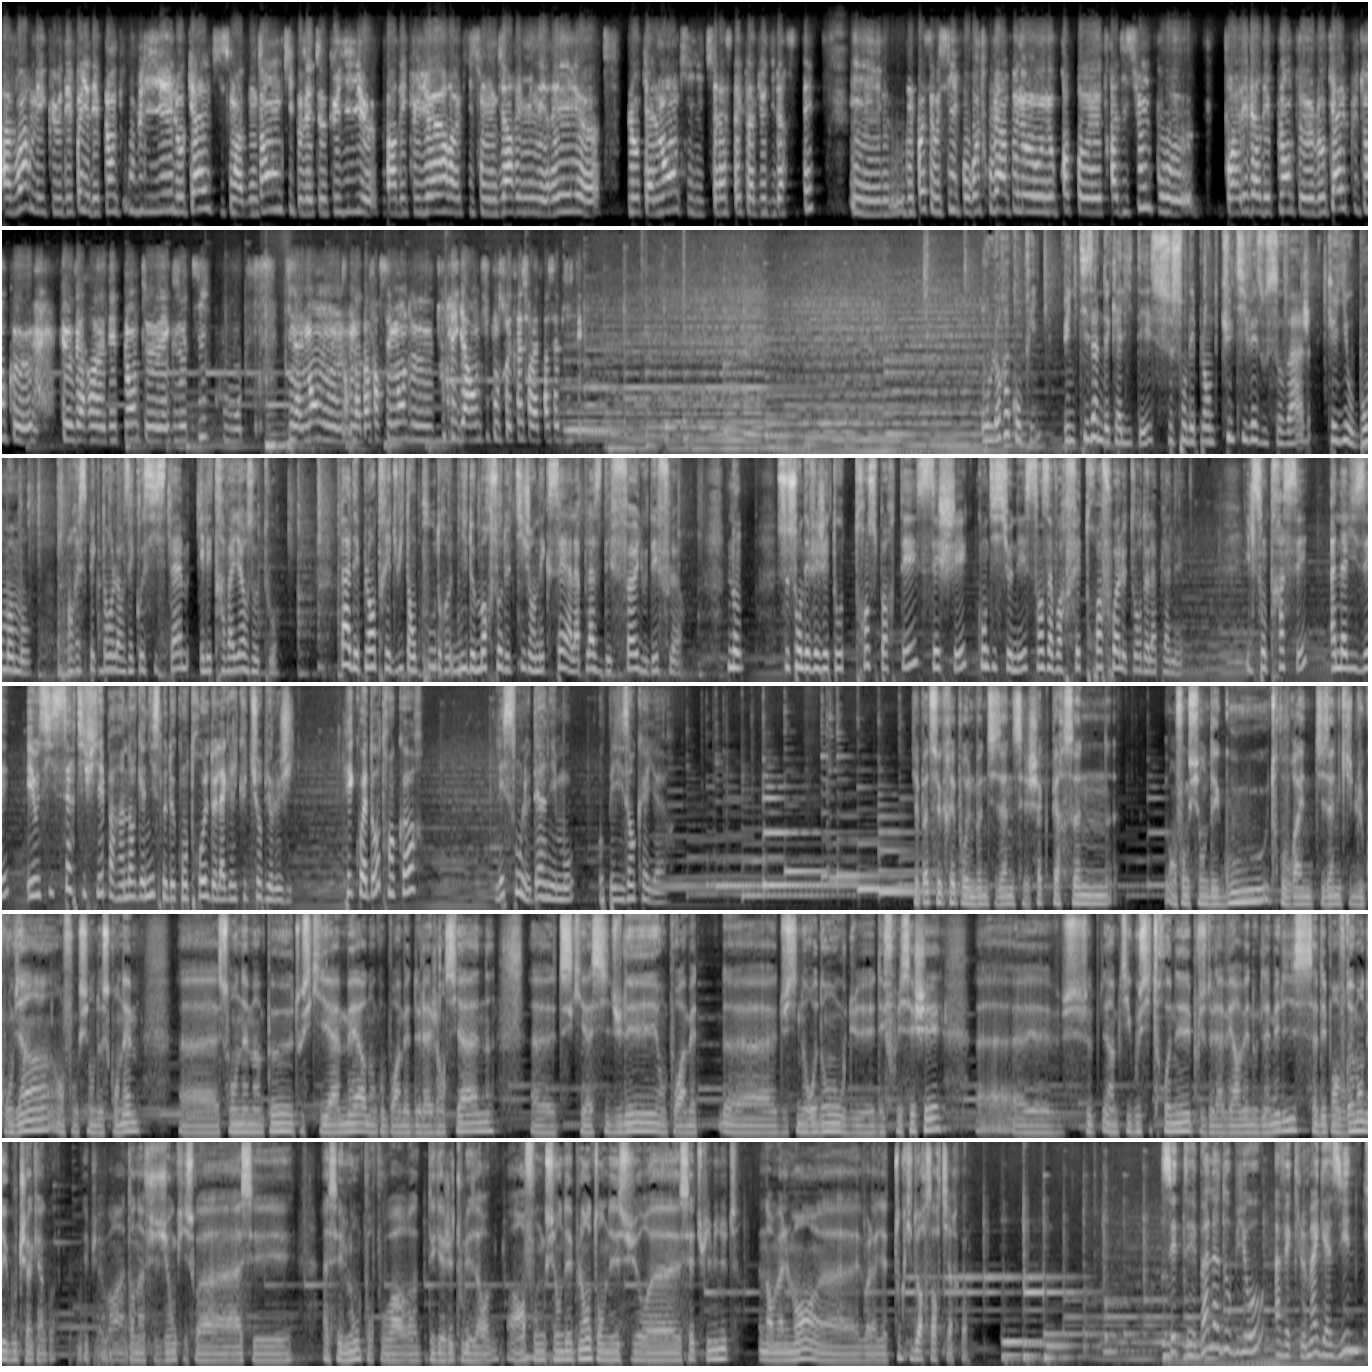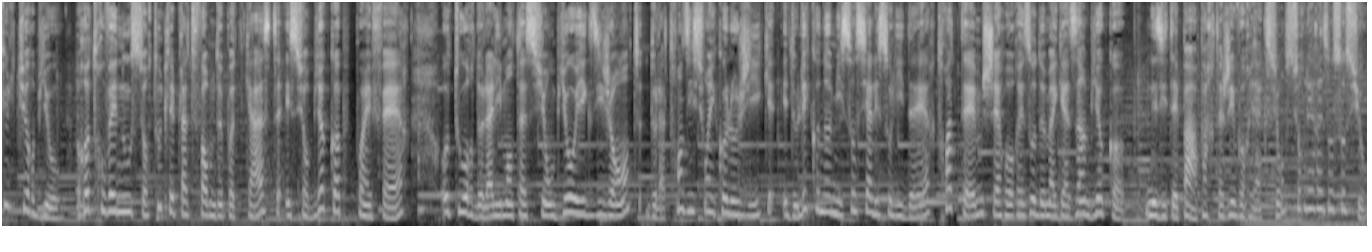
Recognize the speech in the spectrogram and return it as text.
avoir, mais que des fois, il y a des plantes oubliées locales qui sont abondantes, qui peuvent être cueillies par des cueilleurs qui sont bien rémunérés localement, qui, qui respectent la biodiversité. Et des fois, c'est aussi, il faut retrouver un peu nos, nos propres traditions pour pour aller vers des plantes locales plutôt que que vers des plantes exotiques où finalement on n'a pas forcément de toutes les garanties qu'on souhaiterait sur la traçabilité. On l'aura compris, une tisane de qualité, ce sont des plantes cultivées ou sauvages, cueillies au bon moment, en respectant leurs écosystèmes et les travailleurs autour. Pas des plantes réduites en poudre, ni de morceaux de tiges en excès à la place des feuilles ou des fleurs. Non, ce sont des végétaux transportés, séchés, conditionnés sans avoir fait trois fois le tour de la planète. Ils sont tracés, analysés et aussi certifiés par un organisme de contrôle de l'agriculture biologique. Et quoi d'autre encore? Laissons le dernier mot aux paysans cueilleurs. Il n'y a pas de secret pour une bonne tisane, c'est chaque personne en fonction des goûts, trouvera une tisane qui lui convient, en fonction de ce qu'on aime. Euh, soit on aime un peu tout ce qui est amer, donc on pourra mettre de la gentiane. Euh, tout ce qui est acidulé, on pourra mettre euh, du cynorhodon ou des fruits séchés. Euh, un petit goût citronné, plus de la verveine ou de la mélisse. Ça dépend vraiment des goûts de chacun, quoi. Et puis avoir un temps d'infusion qui soit assez assez long pour pouvoir dégager tous les arômes. En fonction des plantes, on est sur 7-8 minutes. Normalement, euh, voilà, il y a tout qui doit ressortir. C'était Balado Bio avec le magazine Culture Bio. Retrouvez-nous sur toutes les plateformes de podcast et sur biocop.fr autour de l'alimentation bio et exigeante, de la transition écologique et de l'économie sociale et solidaire, trois thèmes chers au réseau de magasins Biocop. N'hésitez pas à partager vos réactions sur les réseaux sociaux.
